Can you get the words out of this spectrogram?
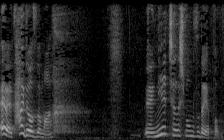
Evet hadi o zaman. E, niyet çalışmamızı da yapalım.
